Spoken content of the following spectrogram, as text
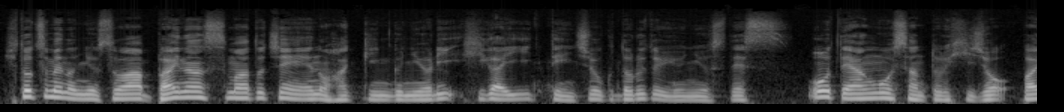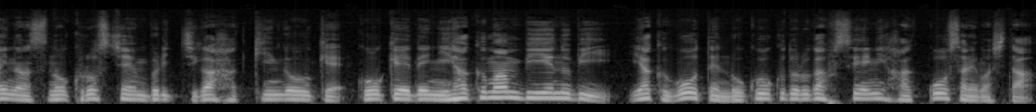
一つ目のニュースは、バイナンススマートチェーンへのハッキングにより、被害1.1億ドルというニュースです。大手暗号資産取引所、バイナンスのクロスチェーンブリッジがハッキングを受け、合計で200万 BNB、約5.6億ドルが不正に発行されました。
